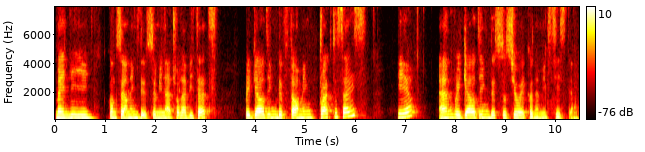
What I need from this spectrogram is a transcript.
mainly concerning the semi-natural habitats, regarding the farming practices here, and regarding the socio-economic system.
